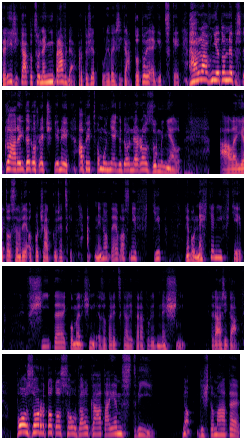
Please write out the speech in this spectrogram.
který říká to, co není pravda, protože úryvek říká, toto je egyptsky, hlavně to nepřekládejte do řečtiny, aby tomu někdo nerozuměl. Ale je to samozřejmě od počátku řecky. A Nino, to je vlastně vtip, nebo nechtěný vtip vší té komerční ezoterické literatury dnešní, která říká, pozor, toto jsou velká tajemství. No, když to máte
